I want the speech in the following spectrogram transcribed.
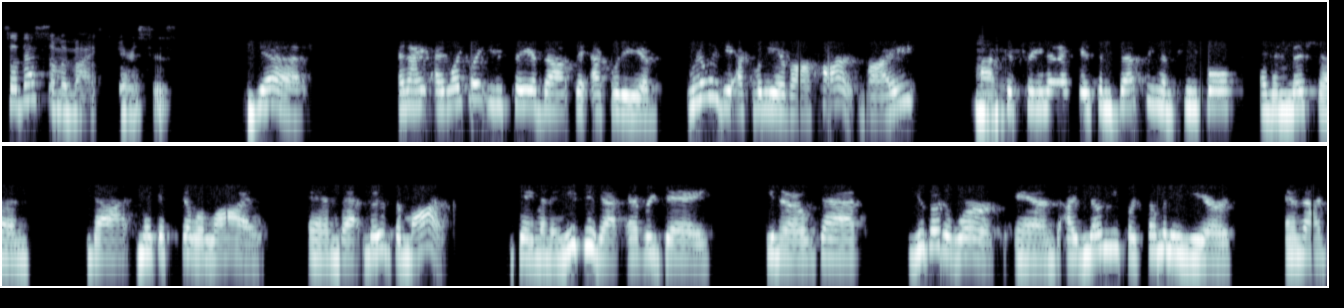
So that's some of my experiences. Yes. And I, I like what you say about the equity of really the equity of our heart, right? Uh, mm-hmm. Uh, Katrina is investing in people and in missions that make us feel alive and that move the mark, Damon. And you do that every day. You know, that you go to work, and I've known you for so many years, and I've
